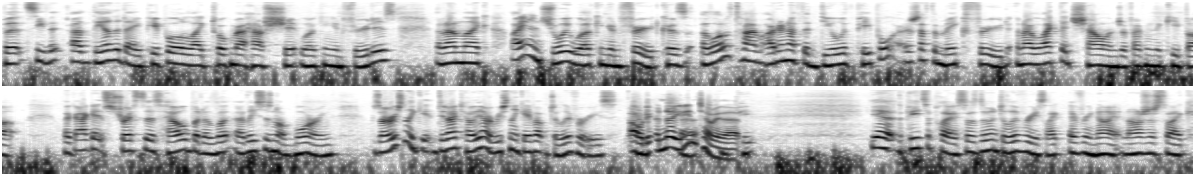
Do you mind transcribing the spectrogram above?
But see, the, uh, the other day, people were like talking about how shit working in food is, and I'm like, I enjoy working in food because a lot of time I don't have to deal with people. I just have to make food, and I like the challenge of having to keep up. Like I get stressed as hell, but at le- at least it's not boring. Because I recently, ga- did I tell you I recently gave up deliveries? Oh no, you Uh, didn't tell me that. Pi- yeah, the pizza place. I was doing deliveries like every night, and I was just like,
